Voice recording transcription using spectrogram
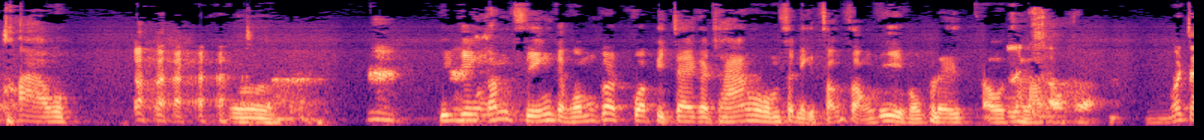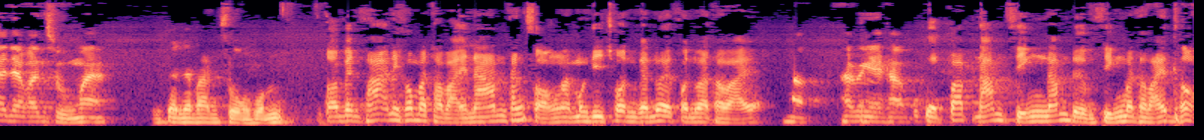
ำขาวเออ จริงๆน้ำสิงแต่ผมก็กลัวผิดใจกับช้างเพราะผมสนิทสองสองที่ผมก็เลยเอาฉลาดเอาว่าจรรยาบรรณสูงมากจันทบันสูงผม ตอนเป็นพระนี่เขามาถวายน้ำทั้งสองอะบางทีชนกันด้วยคนมาถวายครับทำเป็นไงครับเสร็จปั๊บน้ำสิงน้ำดื่มสิงมาถวายต่อ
